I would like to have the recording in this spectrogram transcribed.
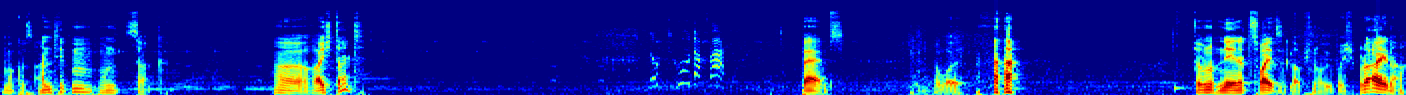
Mal kurz antippen und zack. Äh, reicht das? Bams. Jawohl. Nur, nee, zwei sind glaube ich noch übrig oder einer.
